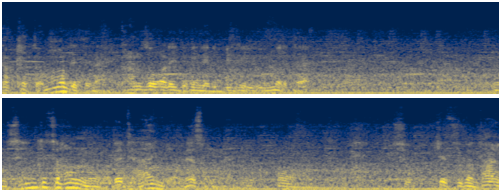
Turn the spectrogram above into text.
がケトンも出てない。肝臓悪い時に出るビリルビンも出てない。もう鮮血反応が出てないんだよねそんなに。出血がない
